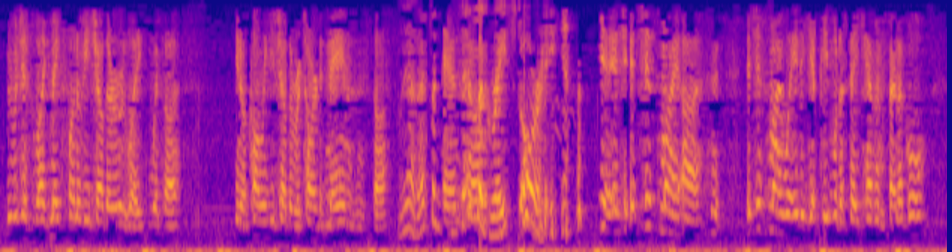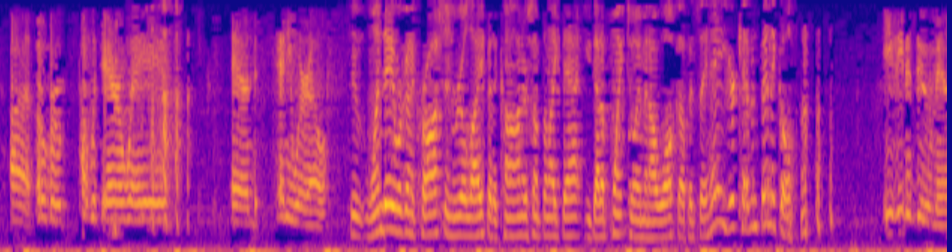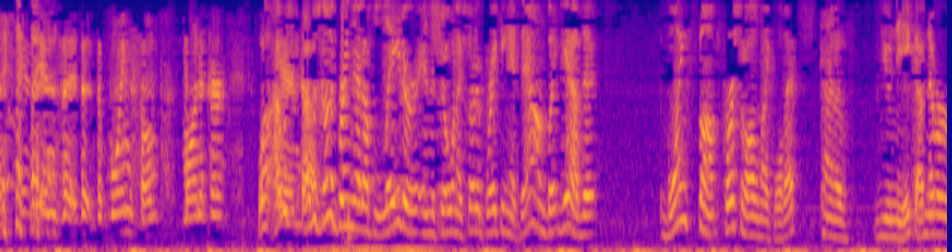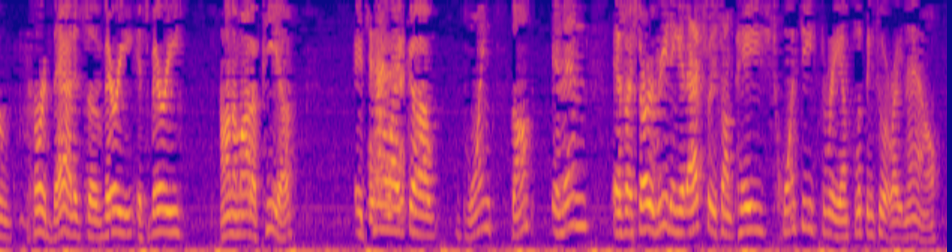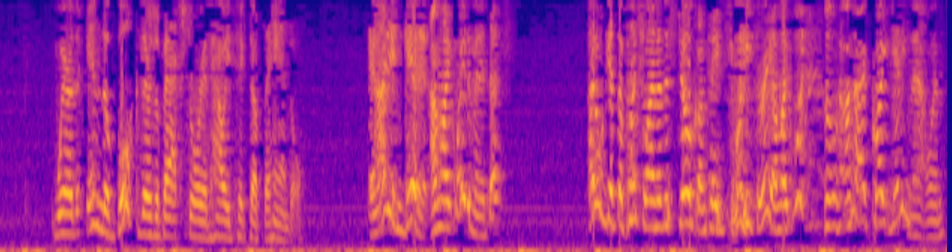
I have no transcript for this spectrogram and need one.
we would just like make fun of each other, like with uh you know calling each other retarded names and stuff. yeah, that's a And that's so- a great story. Yeah, it's it's just my uh, it's just my way to get people to say Kevin Phenicle uh, over public airwaves and anywhere else. Dude, one day we're going to cross in real life at a con or something like that. You got to point to him, and I'll walk up and say, "Hey, you're Kevin Phenicle." Easy to do, man. And, and the, the the Boing Thump moniker, Well, I was And, I uh, was going to bring that up later in the show when I started breaking it down, but yeah, the Boing Thump. First of all, I'm like, well, that's kind of unique. I've never heard that. It's a very it's very onomatopoeia. It's kind of like uh, Boing Thump, and then as I started reading it, actually it's on page 23. I'm flipping to it right now, where the, in the book there's a backstory of how he picked up the handle, and I didn't get it. I'm like, wait a minute, that's I don't get the punchline of this joke on page 23. I'm like, what? I'm not quite getting that one.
